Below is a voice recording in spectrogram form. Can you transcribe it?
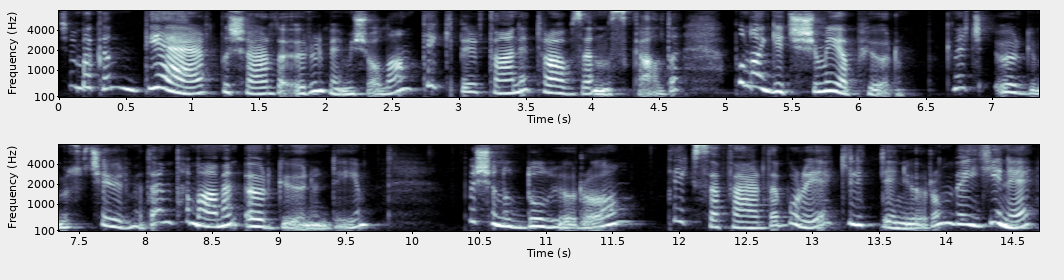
Şimdi bakın diğer dışarıda örülmemiş olan tek bir tane trabzanımız kaldı. Buna geçişimi yapıyorum. Hiç örgümüzü çevirmeden tamamen örgü önündeyim. Başını doluyorum. Tek seferde buraya kilitleniyorum ve yine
